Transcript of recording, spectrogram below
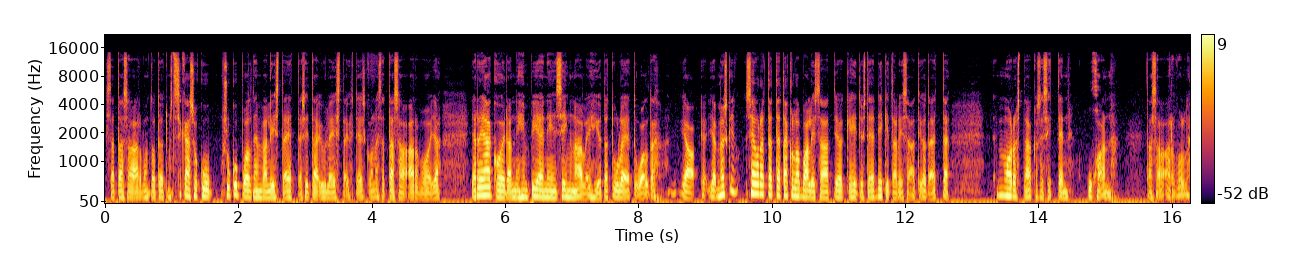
sitä tasa-arvon toteutumista sekä suku, sukupuolten välistä että sitä yleistä yhteiskunnasta tasa-arvoa ja, ja reagoida niihin pieniin signaaleihin, joita tulee tuolta. Ja, ja, ja myöskin seurata tätä globalisaatiokehitystä ja digitalisaatiota, että muodostaako se sitten uhan tasa-arvolle.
